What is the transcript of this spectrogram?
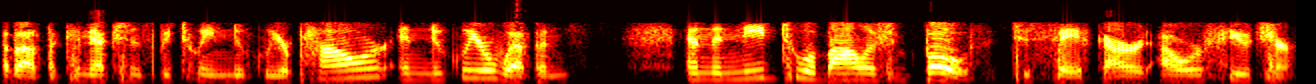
about the connections between nuclear power and nuclear weapons and the need to abolish both to safeguard our future.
